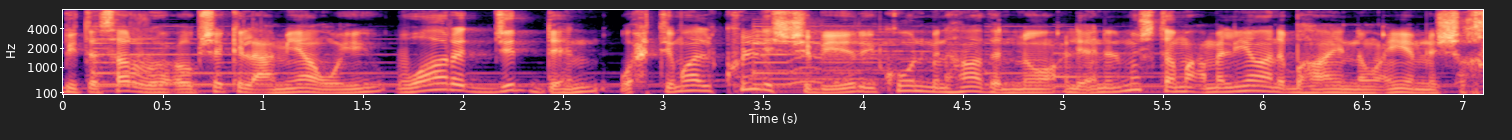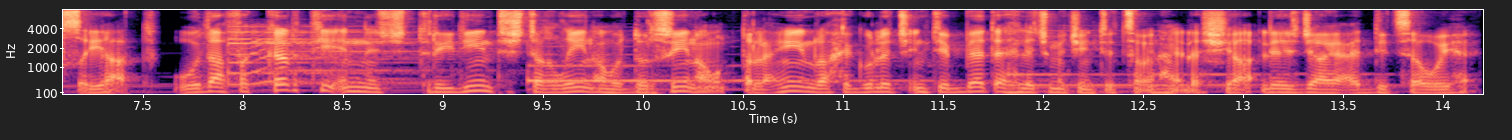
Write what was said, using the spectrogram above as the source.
بتسرع وبشكل عمياوي وارد جدا واحتمال كلش كبير يكون من هذا النوع لأن المجتمع مليان بهاي النوعية من الشخصيات. وإذا فكرتي أنك تريدين تشتغلين أو تدرسين أو تطلعين راح يقول لك أنت ببيت أهلك ما كنت تسوين هاي الأشياء ليش جاي عدي تسويها؟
